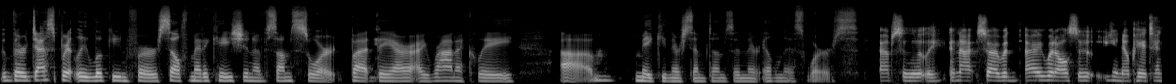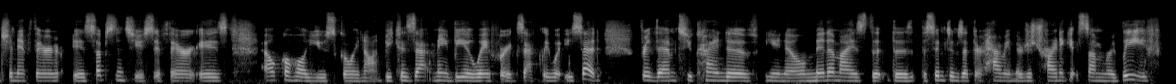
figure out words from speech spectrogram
they're desperately looking for self medication of some sort, but they are ironically um, making their symptoms and their illness worse absolutely and I, so i would i would also you know pay attention if there is substance use if there is alcohol use going on because that may be a way for exactly what you said for them to kind of you know minimize the the, the symptoms that they're having. They're just trying to get some relief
